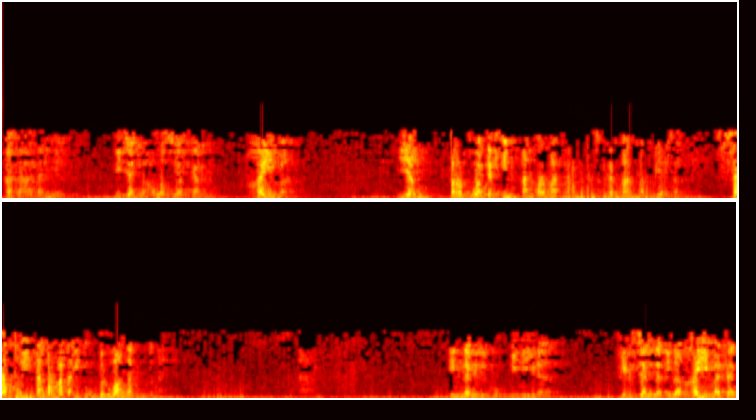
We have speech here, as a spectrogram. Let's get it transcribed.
harta-harta dia. Di Allah siapkan khaymah yang terbuat dari intan permata, sekedar marmer biasa. Satu intan permata itu beruangan inna lil mu'minina fil la khaymatan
